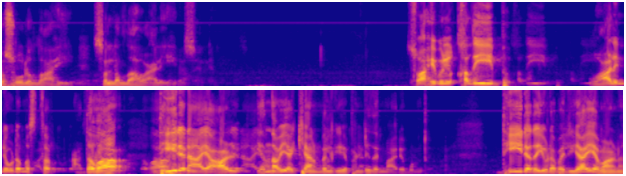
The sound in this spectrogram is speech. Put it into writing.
റസൂലുള്ളാഹി സല്ലല്ലാഹു അലൈഹി വസല്ലം. സാഹിബുൽ ഖദീബ് വാളിന്റെ ഉടമസ്ഥർ അഥവാ ധീരനായ ആൾ എന്ന വ്യാഖ്യാനം നൽകിയ പണ്ഡിതന്മാരുമുണ്ട്. ധീരതയുടെ പര്യായമാണ്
